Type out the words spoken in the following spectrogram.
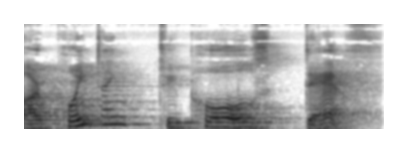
are pointing to Paul's death,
